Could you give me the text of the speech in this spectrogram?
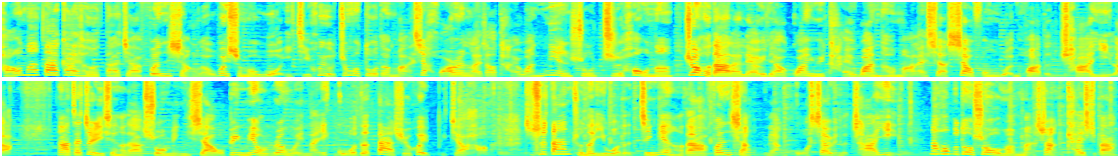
好，那大概和大家分享了为什么我以及会有这么多的马来西亚华人来到台湾念书之后呢，就要和大家来聊一聊关于台湾和马来西亚校风文化的差异啦。那在这里先和大家说明一下，我并没有认为哪一国的大学会比较好，只是单纯的以我的经验和大家分享两国校园的差异。那话不多说，我们马上开始吧。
